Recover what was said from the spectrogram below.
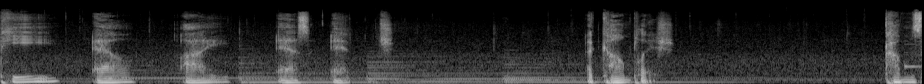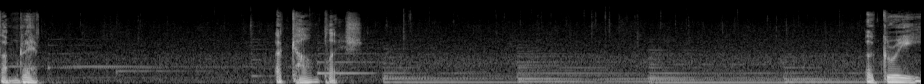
P L I S H accomplish ทำสำเร็จ accomplish agree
